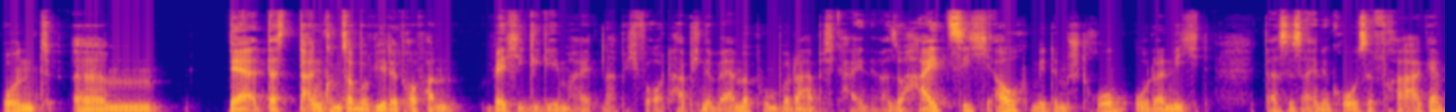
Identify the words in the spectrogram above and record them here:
und ähm, der, das, dann kommt es aber wieder darauf an, welche Gegebenheiten habe ich vor Ort. Habe ich eine Wärmepumpe oder habe ich keine? Also heiz ich auch mit dem Strom oder nicht? Das ist eine große Frage,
